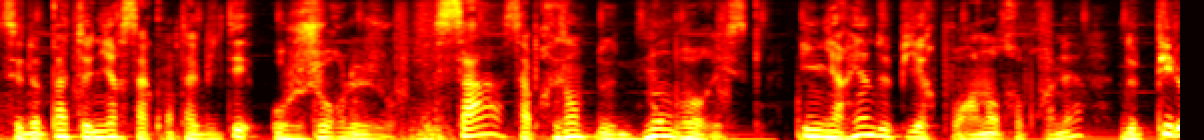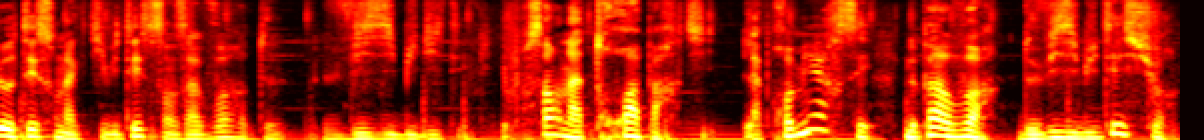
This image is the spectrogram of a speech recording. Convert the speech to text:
c'est de ne pas tenir sa comptabilité au jour le jour. Ça, ça présente de nombreux risques. Il n'y a rien de pire pour un entrepreneur de piloter son activité sans avoir de visibilité. Ça, on a trois parties. La première, c'est ne pas avoir de visibilité sur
